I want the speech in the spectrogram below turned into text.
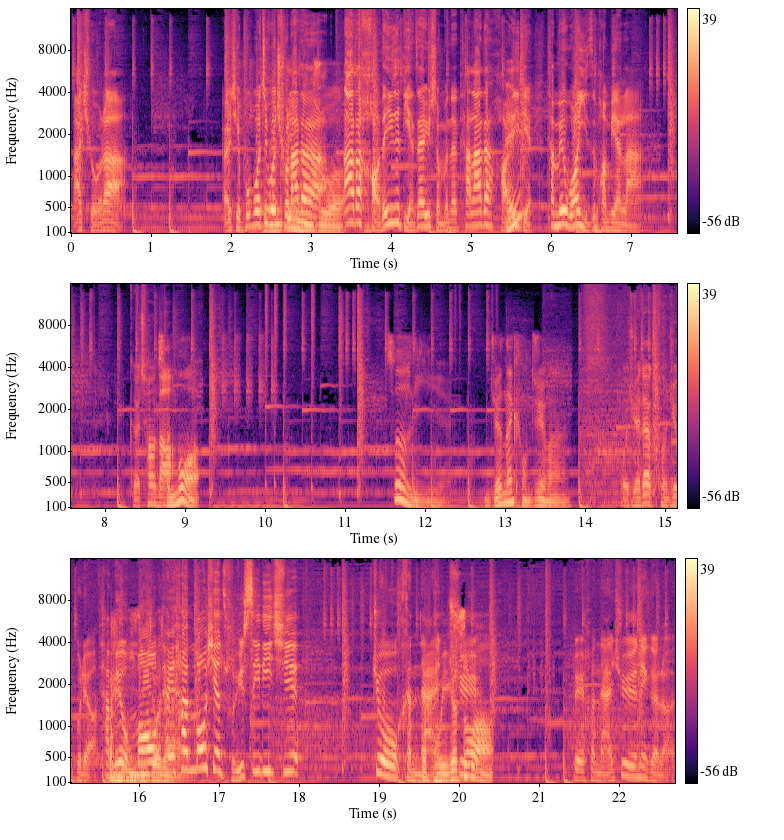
拿球了，而且波波这波球拉的拉的好的一个点在于什么呢？他拉的好一点，他没有往椅子旁边拉。隔窗刀，沉默。这里你觉得能恐惧吗？我觉得恐惧不了，他没有猫，他他猫线处于 CD 期，就很难补一个撞。对，很难去那个了，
